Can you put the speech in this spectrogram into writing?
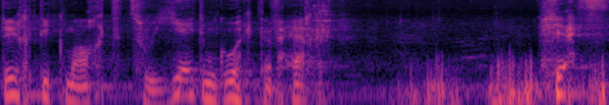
tüchtig gemacht zu jedem guten Werk. Yes.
